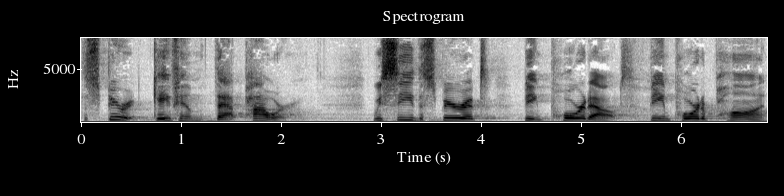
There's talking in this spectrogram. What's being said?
The Spirit gave him that power. We see the Spirit being poured out, being poured upon,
